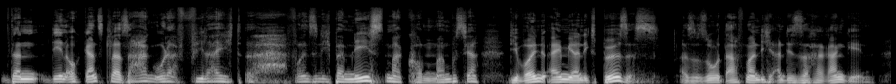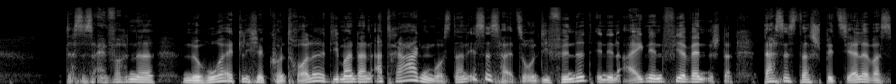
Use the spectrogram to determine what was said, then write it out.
Dann denen auch ganz klar sagen, oder vielleicht äh, wollen Sie nicht beim nächsten Mal kommen. Man muss ja, die wollen einem ja nichts Böses. Also so darf man nicht an die Sache rangehen. Das ist einfach eine, eine hoheitliche Kontrolle, die man dann ertragen muss. Dann ist es halt so. Und die findet in den eigenen vier Wänden statt. Das ist das Spezielle, was,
